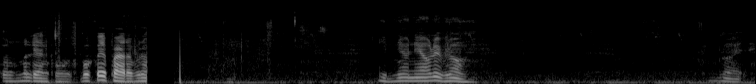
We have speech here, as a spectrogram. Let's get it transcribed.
มันมันเรียนกับบ่เคยพลาดหรอพี่น้องดินแนวๆเลยพี่น้อง Right.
